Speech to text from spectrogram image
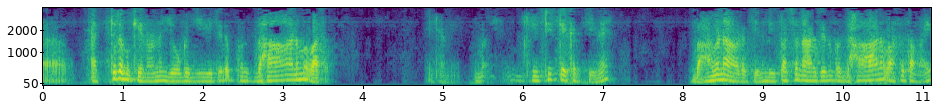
ඇත්තටම කියනවා නම් යෝග ජීවිතයේ ප්‍රධානම වස. ඒ කියන්නේ ක්‍රිටික් එක කියන්නේ භාවනාවට කියන විපස්සනාවට කියන ප්‍රධාන වස තමයි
